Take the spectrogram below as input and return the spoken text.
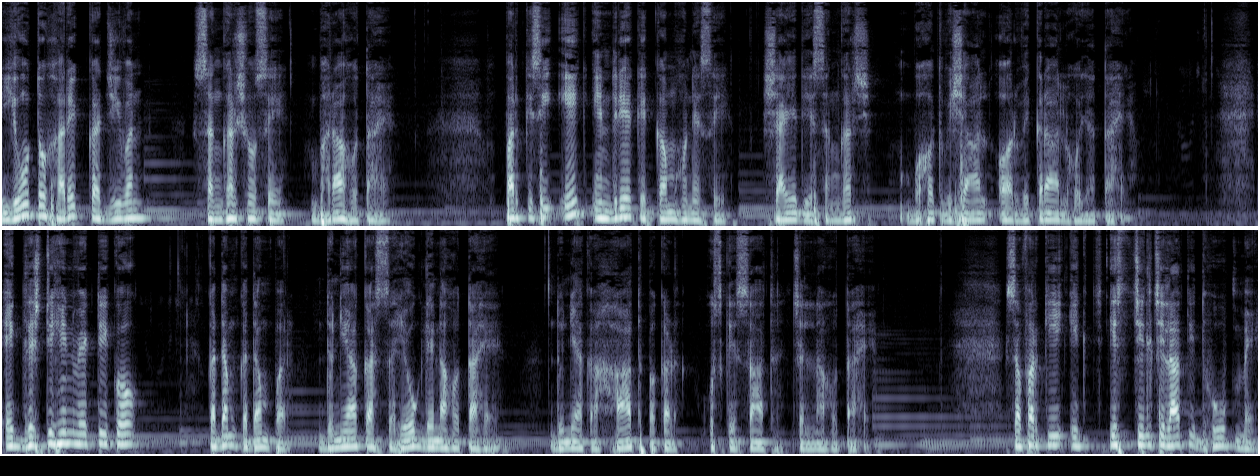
यूँ तो हर एक का जीवन संघर्षों से भरा होता है। पर किसी एक इंद्रिय के कम होने से शायद ये संघर्ष बहुत विशाल और विकराल हो जाता है। एक दृष्टिहीन व्यक्ति को कदम कदम पर दुनिया का सहयोग लेना होता है, दुनिया का हाथ पकड़ उसके साथ चलना होता है। सफ़र की एक इस चिलचिलाती धूप में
